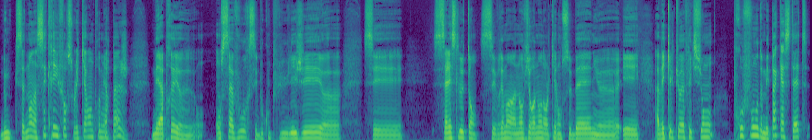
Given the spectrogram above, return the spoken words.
Donc ça demande un sacré effort sur les 40 premières pages, mais après euh, on, savoure, c'est beaucoup plus léger, euh, c'est ça laisse le temps. C'est vraiment un environnement dans lequel on se baigne euh, et avec quelques réflexions profonde mais pas casse-tête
